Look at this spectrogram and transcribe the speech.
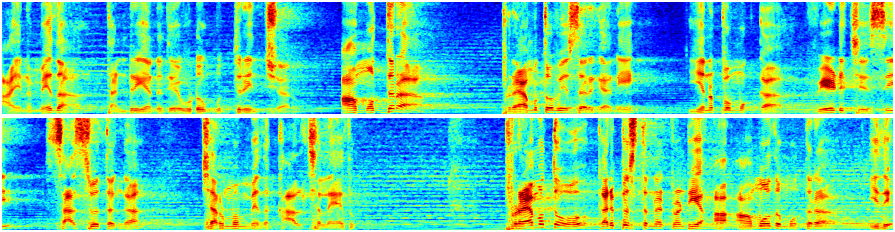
ఆయన మీద తండ్రి అనే దేవుడు ముద్రించారు. ఆ ముద్ర ప్రేమతో వేశారు కానీ ఇనప ముక్క వేడి చేసి శాశ్వతంగా చర్మం మీద కాల్చలేదు. ప్రేమతో కనిపిస్తున్నటువంటి ఆ ఆమోద ముద్ర ఇది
